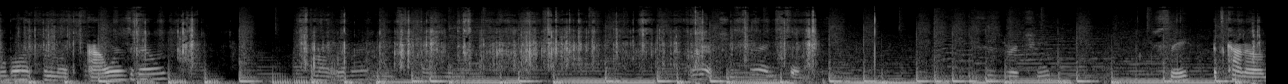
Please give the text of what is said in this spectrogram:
old art from like hours ago. My old art. Richie, for instance. This is Richie. See? It's kind of,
